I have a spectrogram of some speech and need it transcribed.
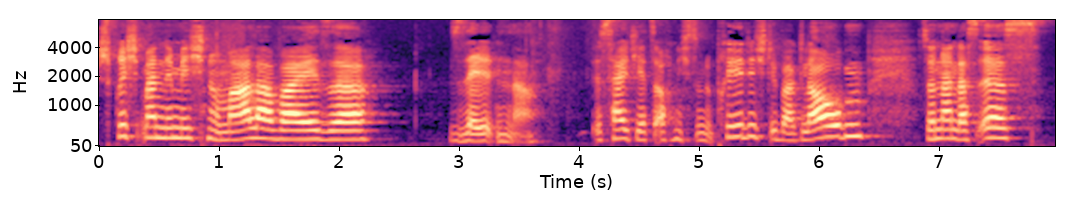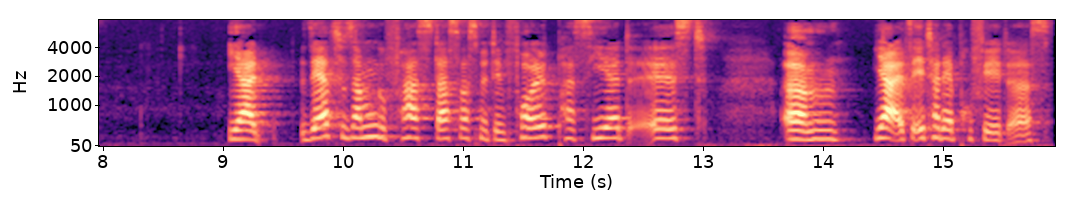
spricht man nämlich normalerweise seltener. Ist halt jetzt auch nicht so eine Predigt über Glauben, sondern das ist ja sehr zusammengefasst das, was mit dem Volk passiert ist, ähm, ja, als Ether der Prophet ist.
